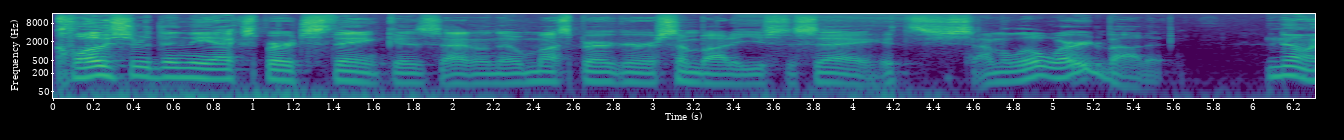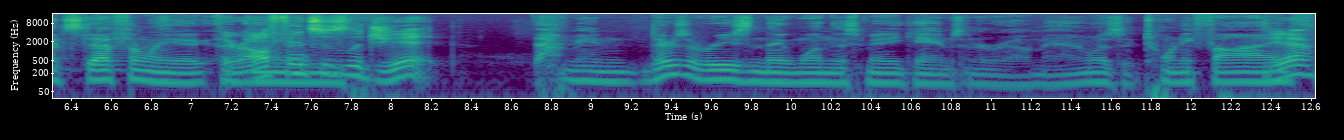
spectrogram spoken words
closer than the experts think, as I don't know, Musburger or somebody used to say. It's just, I'm a little worried about it. No, it's definitely a, a Their offense is legit. I mean, there's a reason they won this many games in a row, man. Was it 25? Yeah,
